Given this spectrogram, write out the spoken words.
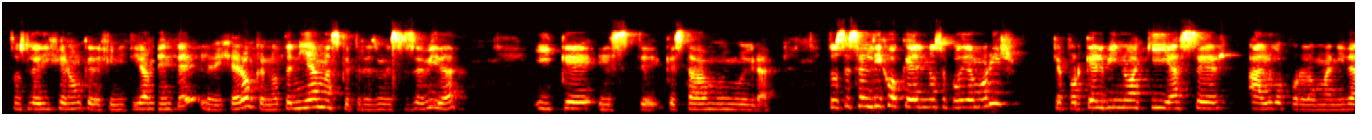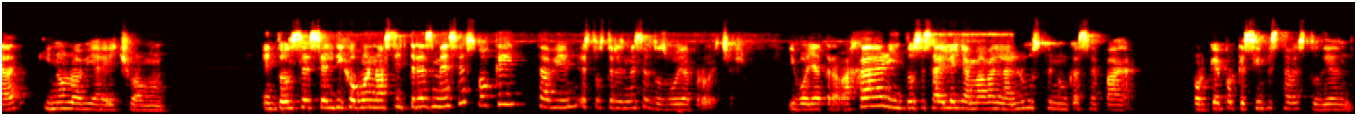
Entonces le dijeron que definitivamente, le dijeron que no tenía más que tres meses de vida y que, este, que estaba muy, muy grave. Entonces él dijo que él no se podía morir, que porque él vino aquí a hacer algo por la humanidad y no lo había hecho aún. Entonces él dijo, bueno, así tres meses, ok, está bien, estos tres meses los voy a aprovechar y voy a trabajar. Y entonces ahí le llamaban la luz que nunca se apaga. ¿Por qué? Porque siempre estaba estudiando,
